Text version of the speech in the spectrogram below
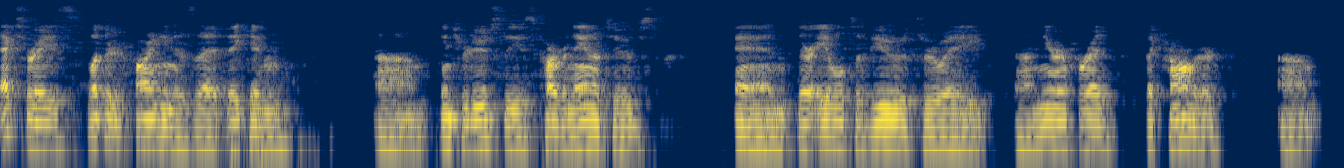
X-rays, what they're finding is that they can um, introduce these carbon nanotubes and they're able to view through a near-infrared spectrometer um,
